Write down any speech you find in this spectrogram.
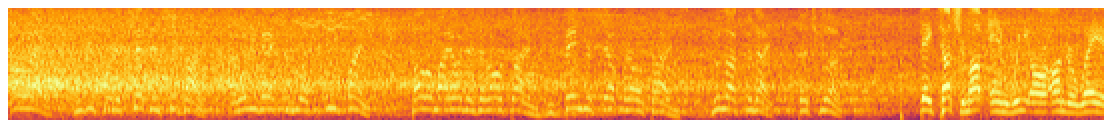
All right, this is for the championship bout. I want you guys to do a clean fight. Follow my orders at all times. Defend yourself at all times. Good luck tonight. Touch gloves. They touch him up, and we are underway.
